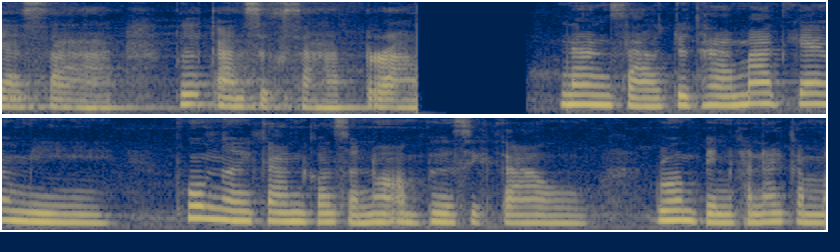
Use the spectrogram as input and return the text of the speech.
ยาศาสตร์ เพื่อการศึกษาตรัง นางสาวจุธามาศแก้วมี ผู้อำนวยการกศนอำเภอสิเกา ร่วมเป็นคณะกรรม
